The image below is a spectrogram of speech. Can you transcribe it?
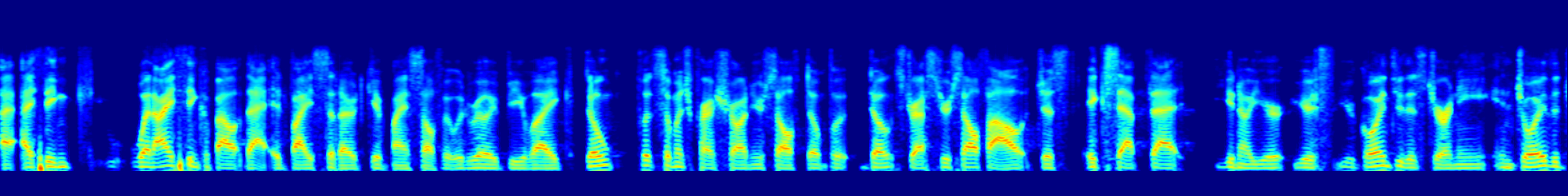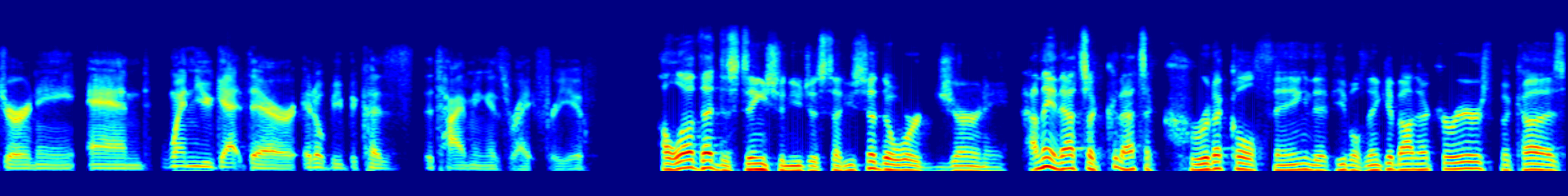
I, I think when I think about that advice that I would give myself, it would really be like, don't put so much pressure on yourself. Don't put, don't stress yourself out. Just accept that you know you're you're you're going through this journey enjoy the journey and when you get there it'll be because the timing is right for you I love that distinction you just said. You said the word journey. I think that's a that's a critical thing that people think about in their careers because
